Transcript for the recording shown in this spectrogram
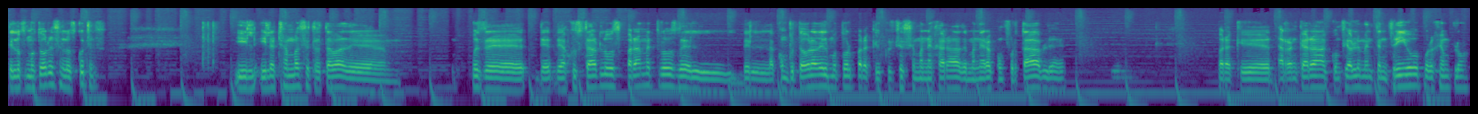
de los motores en los coches. Y, y la chamba se trataba de, pues de, de- de ajustar los parámetros del- de la computadora del motor para que el coche se manejara de manera confortable, para que arrancara confiablemente en frío, por ejemplo,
